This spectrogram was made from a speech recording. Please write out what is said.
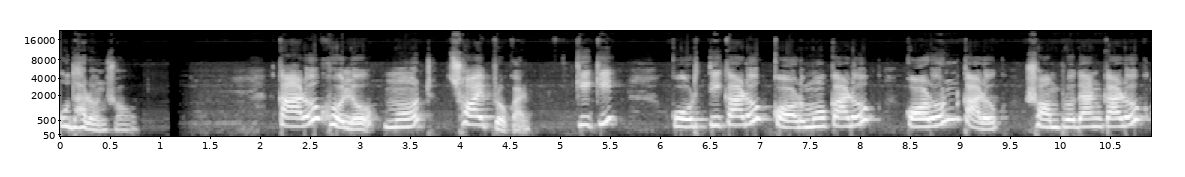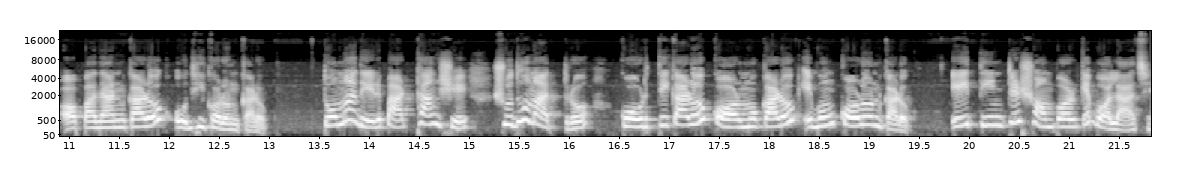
উদাহরণসহ। কারক হলো মোট ছয় প্রকার। কি কি? কর্তিকারক, কর্মকারক, করণকারক, সম্প্রদানকারক, অপাদানকারক, অধিকরণকারক। তোমাদের পাঠ্যাংশে শুধুমাত্র কর্তিকারক, কর্মকারক এবং করণকারক এই তিনটের সম্পর্কে বলা আছে।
